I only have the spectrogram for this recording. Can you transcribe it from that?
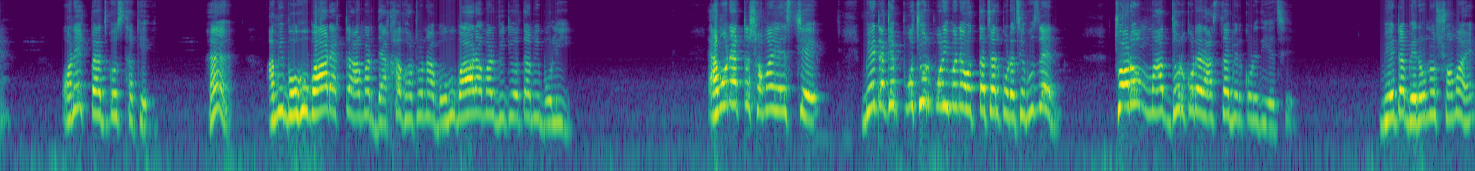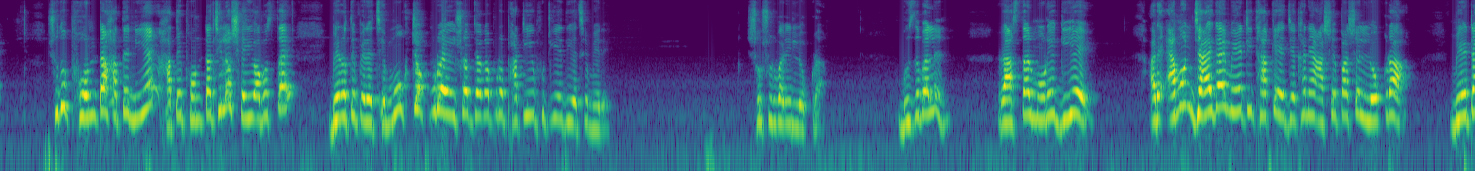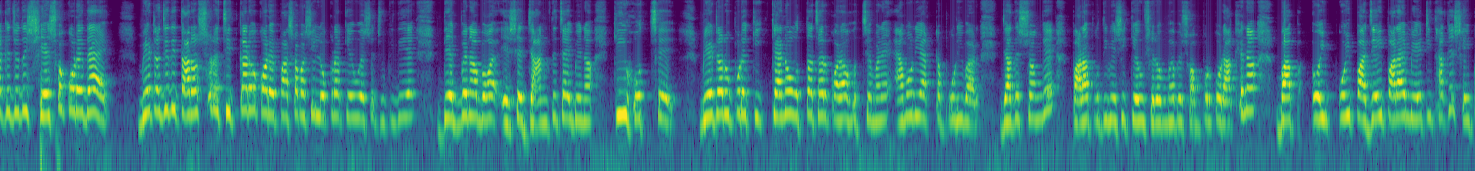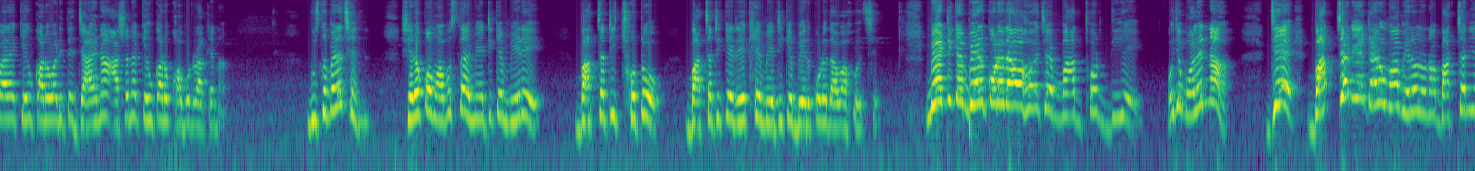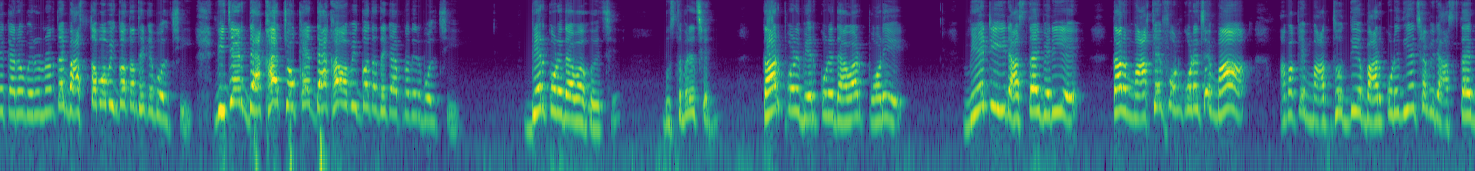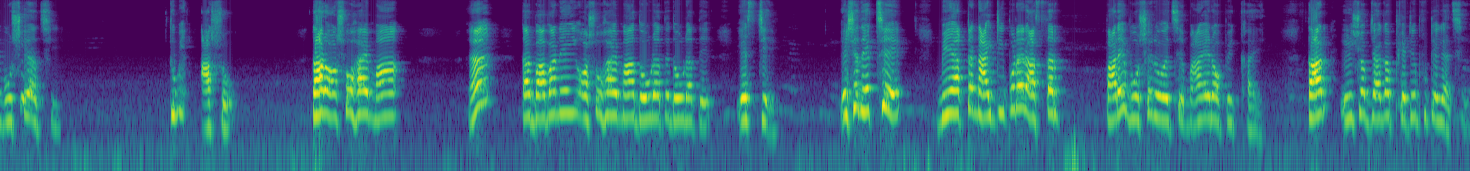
অনেক প্যাচ গোছ থাকে। হ্যাঁ? আমি বহুবার একটা আমার দেখা ঘটনা, বহুবার আমার ভিডিওতে আমি বলি এমন একটা সময় এসছে, মেয়েটাকে প্রচুর পরিমাণে অত্যাচার করেছে, বুঝলেন? চরম মারধর করে রাস্তায় বের করে দিয়েছে। মেয়েটা বেরোনোর সময় শুধু ফোনটা হাতে নিয়ে, হাতে ফোনটা ছিল সেই অবস্থায় বেরোতে পেরেছে। মুখ চোখ পুরো এইসব জায়গা পুরো ফাটিয়ে ফুটিয়ে দিয়েছে মেরে। শ্বশুরবাড়ির লোকরা, বুঝতে পারলেন? রাস্তার মোড়ে গিয়ে, আর এমন জায়গায় মেয়েটি থাকে যেখানে আশেপাশের লোকরা মেয়েটাকে যদি শেষও করে দেয়, মেয়েটা যদি তারস্বরে চিৎকারও করে, পাশাপাশি লোকরা কেউ এসে ঝুঁকি দিয়ে দেখবে না বা এসে জানতে চাইবে না কি হচ্ছে। মেয়েটার উপরে কি, কেন অত্যাচার করা হচ্ছে? মানে এমনই একটা পরিবার যাদের সঙ্গে পাড়া প্রতিবেশী কেউ সেরমভাবে সম্পর্ক রাখে না বা ওই ওই পা, যেই পাড়ায় মেয়েটি থাকে, সেই পাড়ায় কেউ কারও বাড়িতে যায় না, আসে না, কেউ কারও খবর রাখে না। বুঝতে পেরেছেন? সেরকম অবস্থায় মেয়েটিকে মেরে বাচ্চাটি ছোট বাচ্চাটিকে রেখে মেয়েটিকে বের করে দেওয়া হয়েছে। মেয়েটিকে বের করে দেওয়া হয়েছে মারধর দিয়ে। ওই যে বলেন না, যে বাচ্চা নিয়ে কেন মা বেরোলো না, বাচ্চা নিয়ে কেন বেরোলো না, তাই বাস্তব অভিজ্ঞতা থেকে বলছি। নিজের দেখা, চোখে দেখা অভিজ্ঞতা থেকে আপনাদের বলছি। বের করে দেওয়া হয়েছে, বুঝতে পেরেছেন? তারপরে বের করে দেওয়ার পরে মেয়েটি রাস্তায় বেরিয়ে তার মাকে ফোন করেছে, মা, আমাকে মারধর দিয়ে বার করে দিয়েছে, আমি রাস্তায় বসে আছি। তুমি আসো। তার অসহায় মা হ্যাঁ? তার বাবা নেই, অসহায় মা দৌড়াতে দৌড়াতে এসছে। এসে দেখছে মেয়ে একটা নাইটি পরে রাস্তার পাড়ে বসে রয়েছে মায়ের অপেক্ষায়। তার এইসব জায়গা ফেটে ফুটে গেছে।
